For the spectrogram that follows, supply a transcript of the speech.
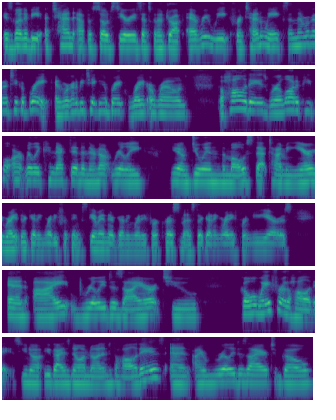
is going to be a 10 episode series that's going to drop every week for 10 weeks. And then we're going to take a break. And we're going to be taking a break right around the holidays where a lot of people aren't really connected and they're not really you know doing the most that time of year right they're getting ready for thanksgiving they're getting ready for christmas they're getting ready for new year's and i really desire to go away for the holidays you know you guys know i'm not into the holidays and i really desire to go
